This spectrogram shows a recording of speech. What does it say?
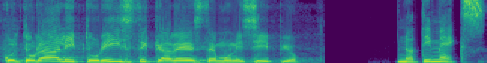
cultural y turística de este municipio. Notimex.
